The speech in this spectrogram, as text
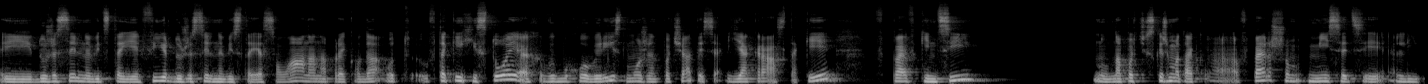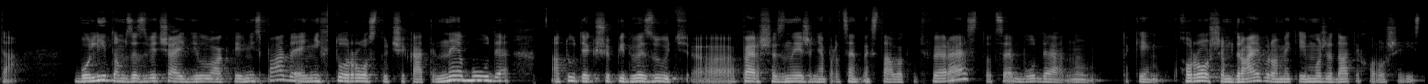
І дуже сильно відстає ефір, дуже сильно відстає Solana, наприклад. Да? От в таких історіях вибуховий ріст може початися якраз таки в, в кінці, ну, на, скажімо так, в першому місяці літа. Бо літом зазвичай ділова активність падає, ніхто росту чекати не буде. А тут, якщо підвезуть е, перше зниження процентних ставок від ФРС, то це буде ну, таким хорошим драйвером, який може дати хороший ріст.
